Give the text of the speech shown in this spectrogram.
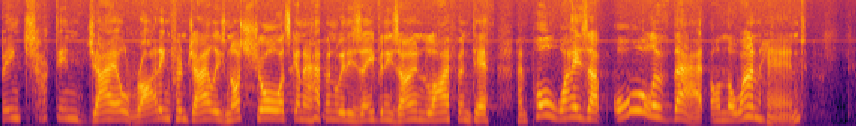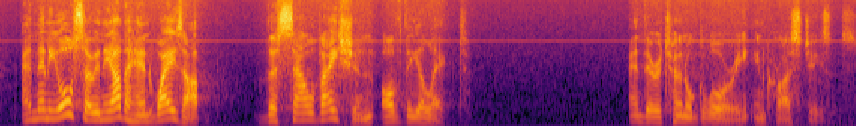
being chucked in jail, riding from jail. He's not sure what's going to happen with his, even his own life and death. And Paul weighs up all of that on the one hand, and then he also, in the other hand, weighs up the salvation of the elect and their eternal glory in Christ Jesus.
